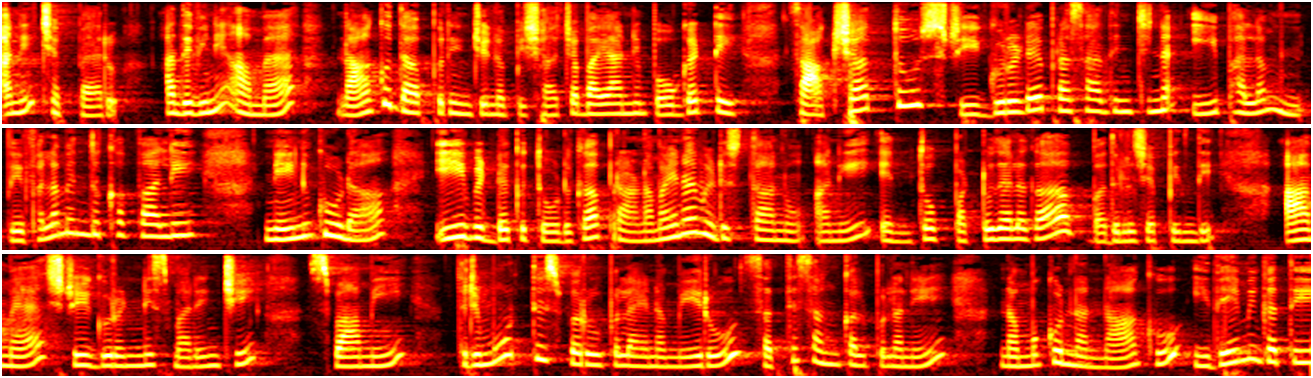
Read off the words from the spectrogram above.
అని చెప్పారు. అది విని ఆమె నాకు దాపురించిన పిశాచ భయాన్ని పోగొట్టి సాక్షాత్తు శ్రీ గురుడే ప్రసాదించిన ఈ ఫలం విఫలం ఎందుకు అవ్వాలి నేను కూడా ఈ బిడ్డకు తోడుగా ప్రాణమైన విడుస్తాను అని ఎంతో పట్టుదలగా బదులు చెప్పింది. ఆమె శ్రీ గురుణ్ణి స్మరించి స్వామి త్రిమూర్తి స్వరూపులైన మీరు సత్య సంకల్పులని నమ్ముకున్న నాకు ఇదేమి గతి?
